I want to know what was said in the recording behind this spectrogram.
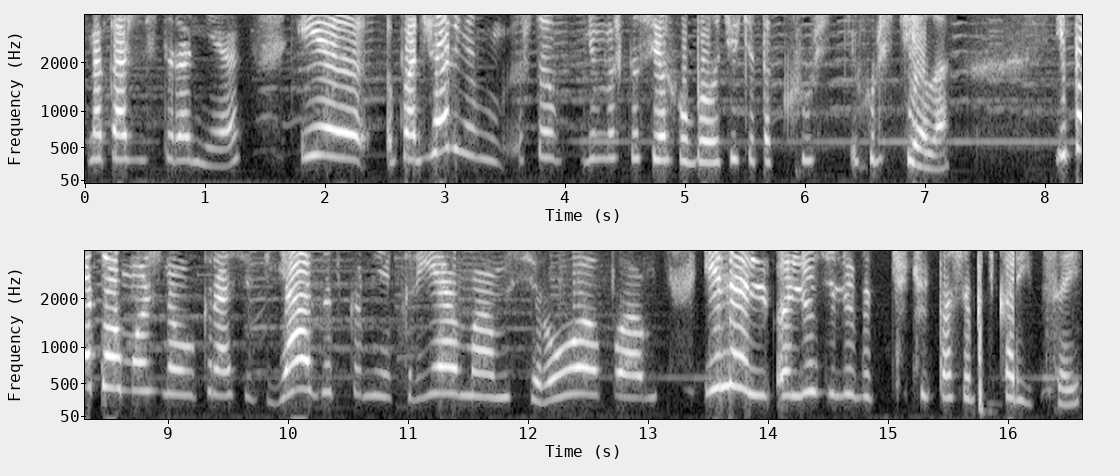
на каждой стороне. И поджариваем, чтобы немножко сверху было чуть-чуть так хруст- хрустело. И потом можно украсить ягодками, кремом, сиропом. Или лю- люди любят чуть-чуть посыпать корицей.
